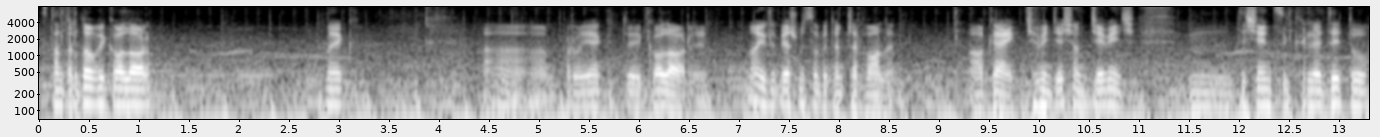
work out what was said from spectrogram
standardowy kolor. Myk. Projekty, kolory. No i wybierzmy sobie ten czerwony. Okej, 99 mm, tysięcy kredytów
